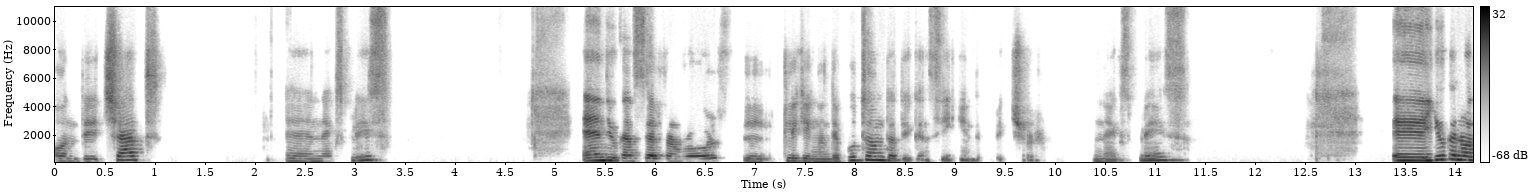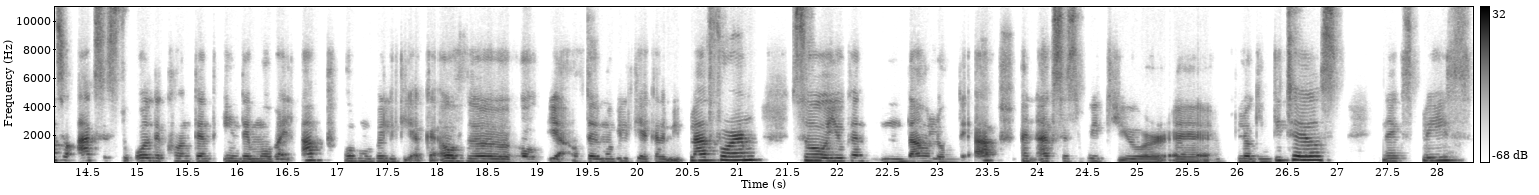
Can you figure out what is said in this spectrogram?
on the chat. And next, please. And you can self-enroll clicking on the button that you can see in the picture. Next, please. Uh, you can also access to all the content in the mobile app of mobility of the of, yeah of the mobility academy platform. So you can download the app and access with your uh, login details. Next please.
